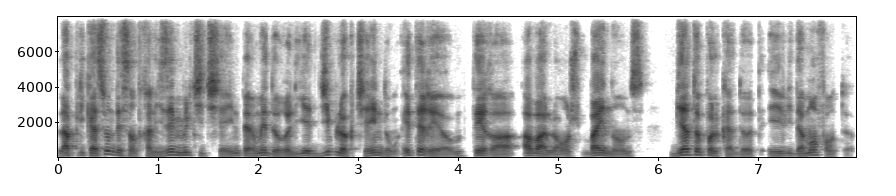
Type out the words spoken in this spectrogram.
l'application décentralisée Multichain permet de relier 10 blockchains dont Ethereum, Terra, Avalanche, Binance, bientôt Polkadot et évidemment Phantom.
